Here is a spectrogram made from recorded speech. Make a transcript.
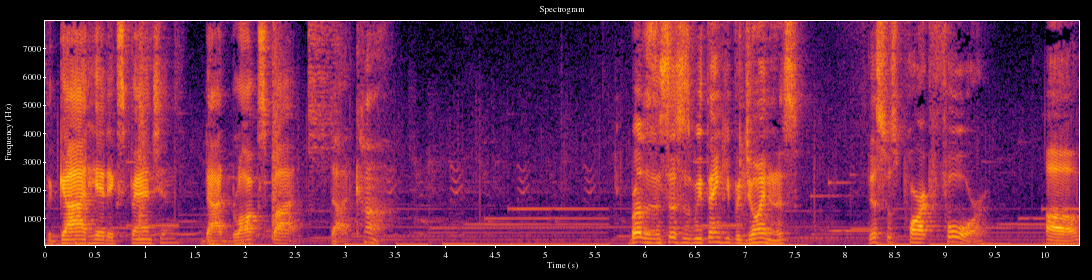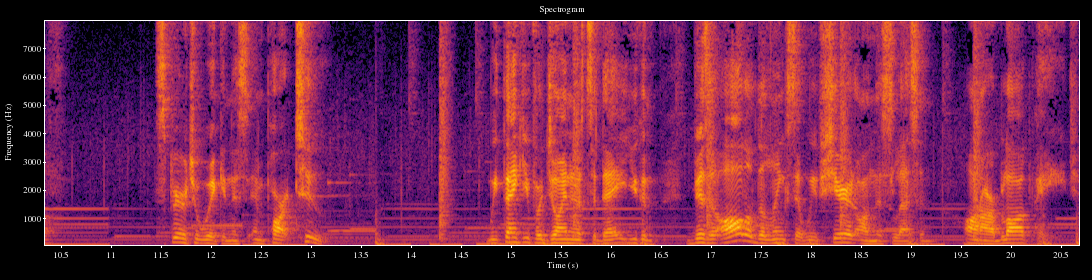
The Godhead Expansion.blogspot.com. Brothers and sisters, we thank you for joining us. This was part four of Spiritual Wickedness in part two. We thank you for joining us today. You can visit all of the links that we've shared on this lesson on our blog page.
